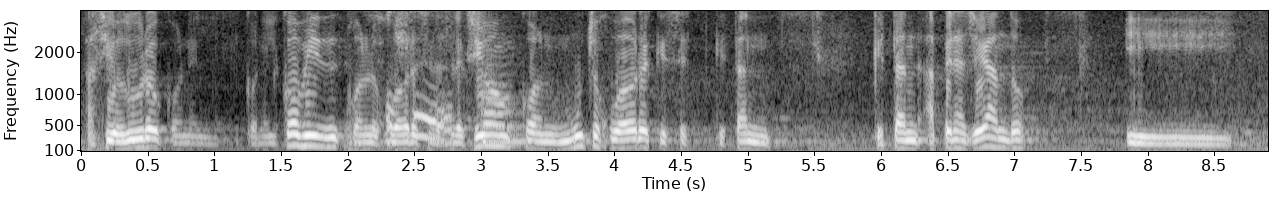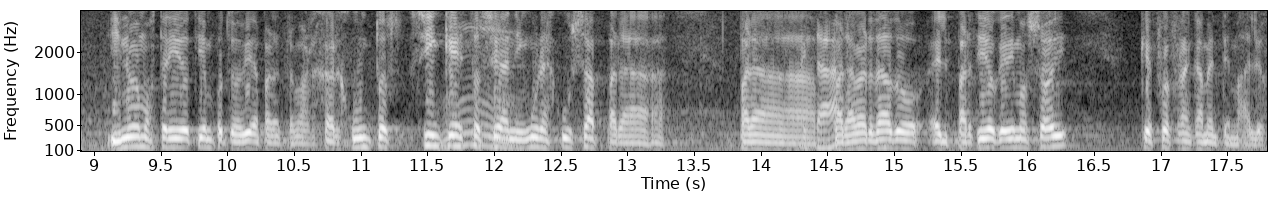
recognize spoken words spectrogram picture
ha sido duro con el, con el COVID, con los jugadores en la selección, con muchos jugadores que, se, que, están, que están apenas llegando y, y no hemos tenido tiempo todavía para trabajar juntos, sin que esto sea ninguna excusa para, para, para haber dado el partido que dimos hoy, que fue francamente malo.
